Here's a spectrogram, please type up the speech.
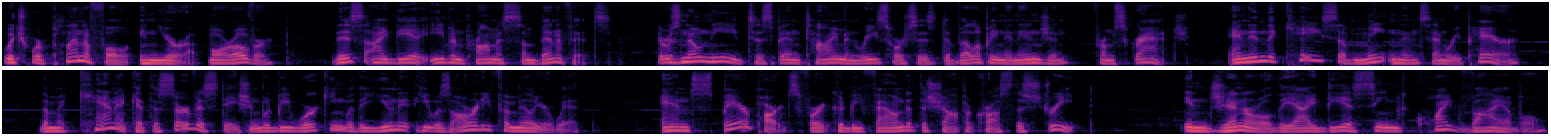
which were plentiful in Europe. Moreover, this idea even promised some benefits. There was no need to spend time and resources developing an engine from scratch. And in the case of maintenance and repair, the mechanic at the service station would be working with a unit he was already familiar with, and spare parts for it could be found at the shop across the street. In general, the idea seemed quite viable.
